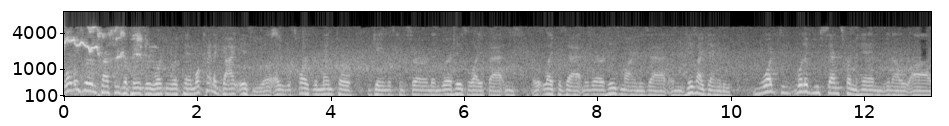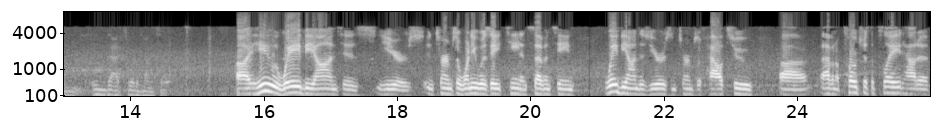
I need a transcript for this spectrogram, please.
what was your impressions of Haseley working with him? What kind of guy is he, as far as the mental game is concerned, and where his life at and uh, life is at, and where his mind is at, and his identity? What what have you sensed from him? You know, um, in that sort of mindset. Uh, he was way beyond his years in terms of when he was 18 and 17. Way beyond his years in terms of how to uh, have an approach at the plate, how to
